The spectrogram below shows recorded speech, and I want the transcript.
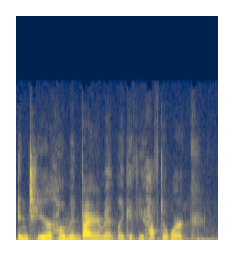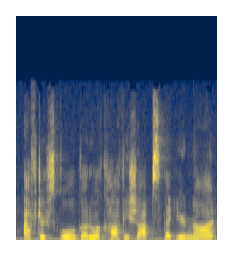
into your home environment. Like, if you have to work after school, go to a coffee shop so that you're not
